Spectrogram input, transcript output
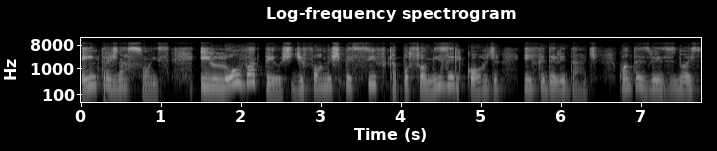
entre as nações e louva a Deus de forma específica por sua misericórdia e fidelidade. Quantas vezes nós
